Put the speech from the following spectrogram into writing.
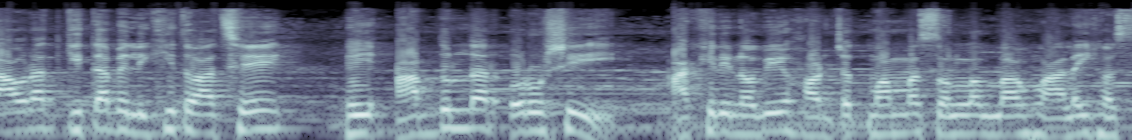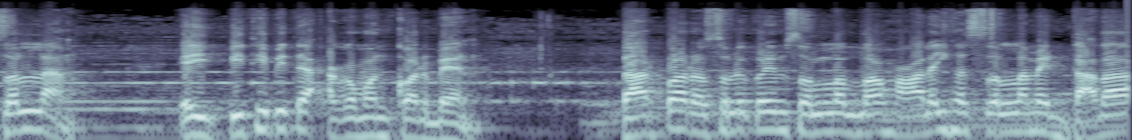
তাওরাত কিতাবে লিখিত আছে, এই আবদুল্লাহর ওরসি আখিরি নবী হরজত মোহাম্মদ সাল্লাহ আলহ্লাম এই পৃথিবীতে আগমন করবেন। তারপর রসুল করিম সাল্লাহ আলহিহাসাল্লামের দাদা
